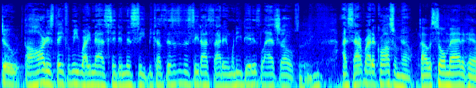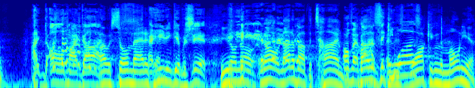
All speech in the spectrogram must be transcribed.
dude, the hardest thing for me right now is sitting in this seat because this is the seat I sat in when he did his last shows. Mm-hmm. I sat right across from him. I was so mad at him. I, oh my God. I was so mad at and him. he didn't give a shit. You don't know. No, not about the time. Oh, about how sick he was? Walking pneumonia.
